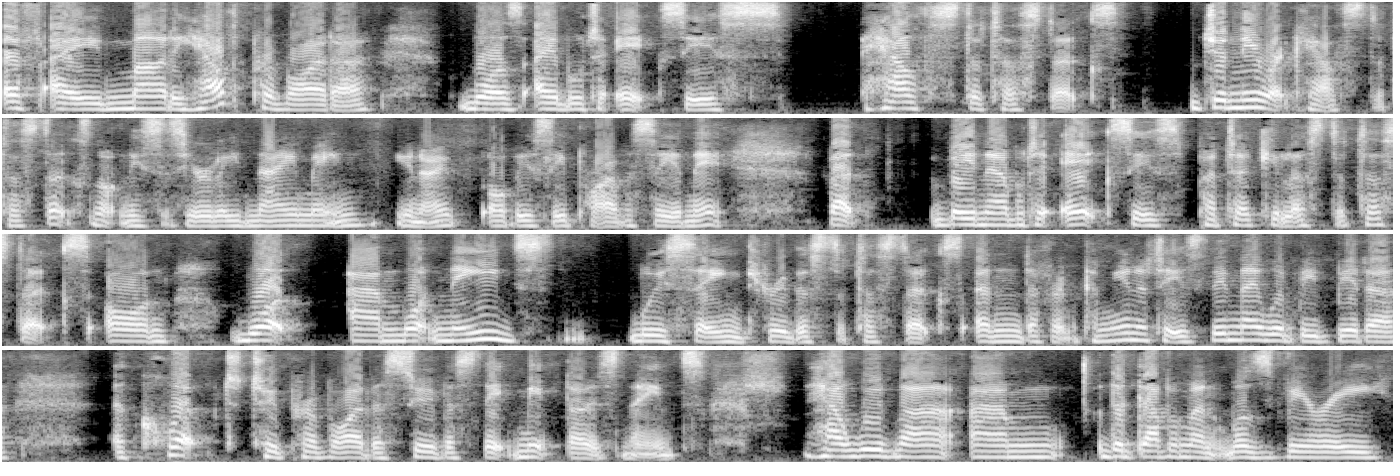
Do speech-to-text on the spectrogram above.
if a Māori health provider was able to access health statistics generic health statistics, not necessarily naming, you know, obviously privacy and that, but being able to access particular statistics on what um, what needs we're seeing through the statistics in different communities, then they would be better equipped to provide a service that met those needs. However, um, the government was very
